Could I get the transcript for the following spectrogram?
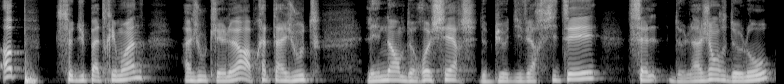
Hop, ceux du patrimoine ajoutent les leurs. Après, tu ajoutes les normes de recherche de biodiversité, celles de l'agence de l'eau.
